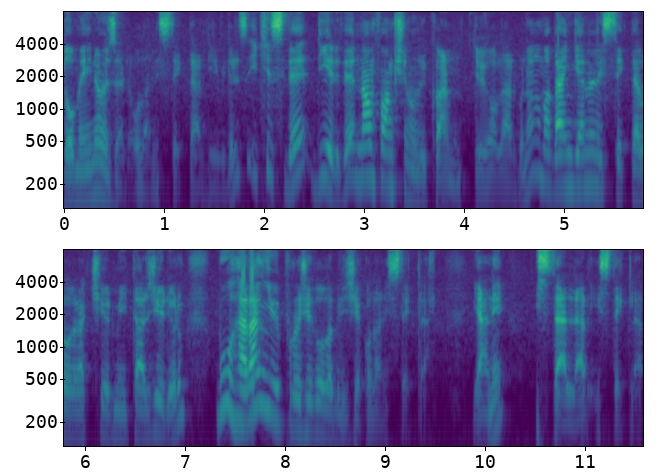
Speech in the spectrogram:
domaine özel olan istekler diyebiliriz. İkisi de diğeri de non-functional requirement diyorlar buna ama ben genel istekler olarak çevirmeyi tercih ediyorum. Bu herhangi bir projede olabilecek olan istekler. Yani isterler, istekler.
